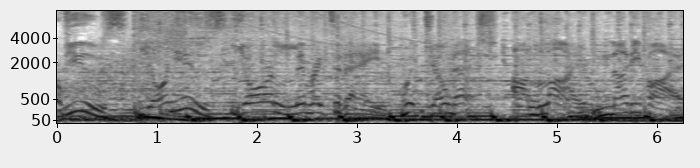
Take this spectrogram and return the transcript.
your views, your news, your Limerick today with Joe Nash on Live 95.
